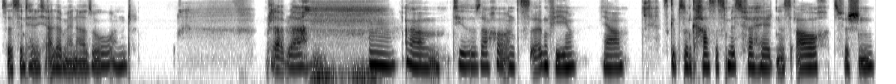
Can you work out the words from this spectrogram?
so es sind ja nicht alle Männer so und bla bla. Mhm. Ähm, diese Sache und es irgendwie, ja, es gibt so ein krasses Missverhältnis auch zwischen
